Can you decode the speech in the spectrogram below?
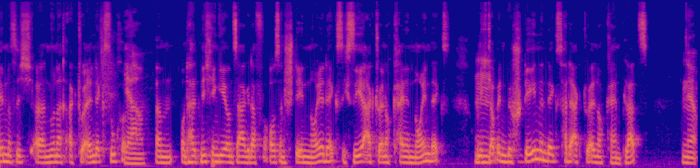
dass ich äh, nur nach aktuellen Decks suche ja. ähm, und halt nicht hingehe und sage, daraus entstehen neue Decks. Ich sehe aktuell noch keine neuen Decks. Und mhm. ich glaube, in bestehenden Decks hat er aktuell noch keinen Platz. Ja.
